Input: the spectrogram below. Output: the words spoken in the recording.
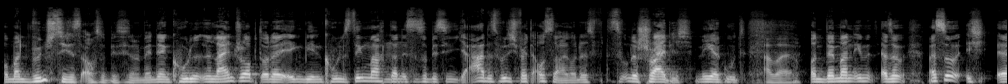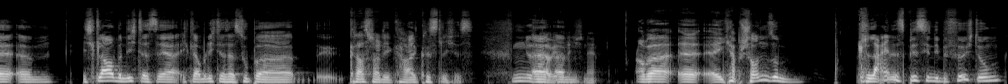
Und man wünscht sich das auch so ein bisschen. Und wenn der einen coolen eine Line droppt oder irgendwie ein cooles Ding macht, dann ist es so ein bisschen, ja, das würde ich vielleicht auch sagen oder das, das unterschreibe ich. Mega gut. Aber Und wenn man ihm, also, weißt du, ich, äh, ähm, Ich glaube nicht, dass er, ich glaube nicht, dass er super äh, krass radikal christlich ist. Hm, Das glaube ich ähm, nicht, ne. Aber äh, ich habe schon so ein kleines bisschen die Befürchtung,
